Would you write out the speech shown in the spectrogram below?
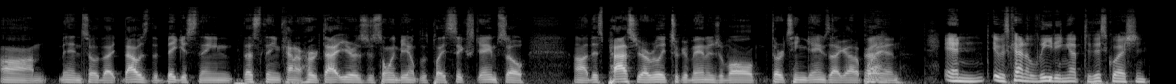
Um, and so that that was the biggest thing. That's the thing kind of hurt that year is just only being able to play six games. So uh, this past year, I really took advantage of all 13 games I got to play right. in. And it was kind of leading up to this question.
